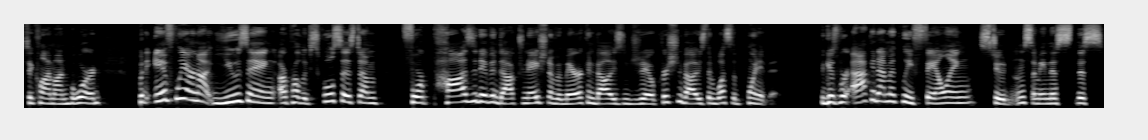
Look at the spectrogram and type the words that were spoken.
to climb on board. But if we are not using our public school system for positive indoctrination of American values and Judeo Christian values, then what's the point of it? Because we're academically failing students. I mean, this, this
